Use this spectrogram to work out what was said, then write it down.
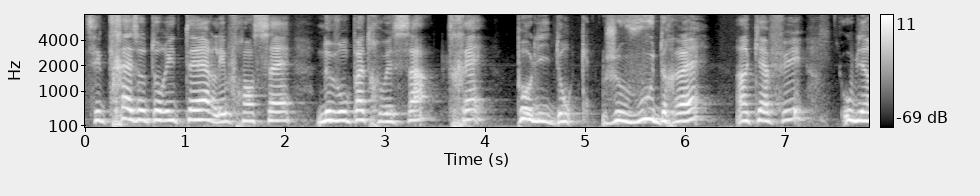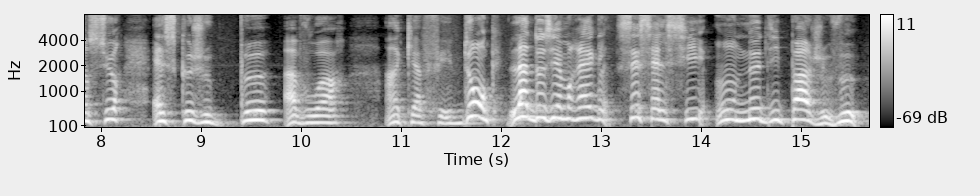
C'est très autoritaire. Les Français ne vont pas trouver ça très poli. Donc, je voudrais un café ou bien sûr, est-ce que je peux avoir un café. Donc, la deuxième règle, c'est celle-ci. On ne dit pas je veux.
